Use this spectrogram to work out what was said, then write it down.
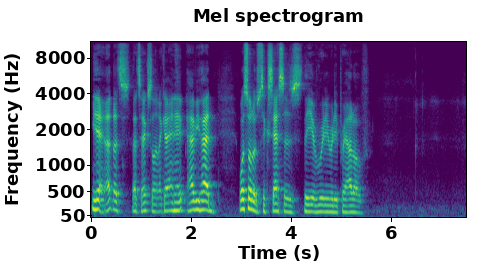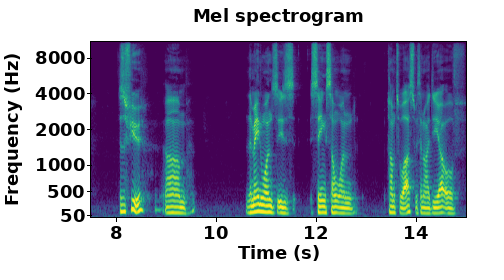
Yeah, that, that's that's excellent. Okay, and have you had what sort of successes that you're really really proud of? There's a few. Um, the main ones is seeing someone come to us with an idea of,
